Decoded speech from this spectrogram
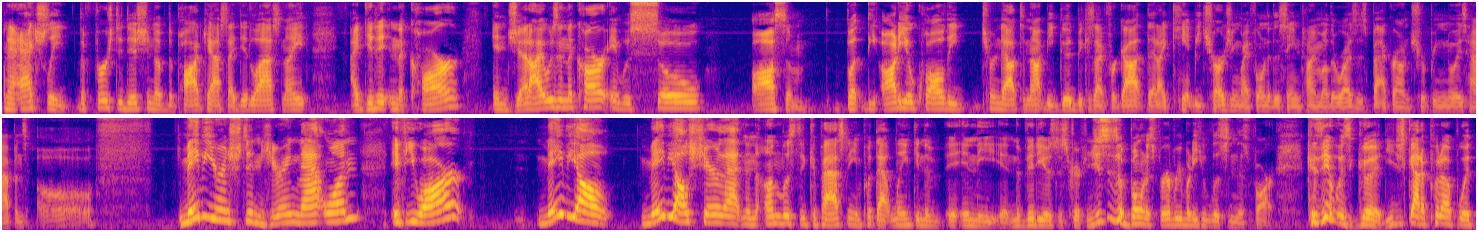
and I actually the first edition of the podcast I did last night I did it in the car, and Jedi was in the car. It was so awesome. But the audio quality turned out to not be good because I forgot that I can't be charging my phone at the same time. Otherwise, this background chirping noise happens. Oh, maybe you're interested in hearing that one. If you are, maybe I'll maybe I'll share that in an unlisted capacity and put that link in the in the in the video's description, just as a bonus for everybody who listened this far, because it was good. You just got to put up with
